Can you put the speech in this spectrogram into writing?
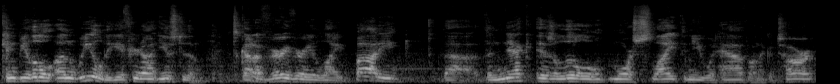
can be a little unwieldy if you're not used to them. It's got a very, very light body. The, the neck is a little more slight than you would have on a guitar.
